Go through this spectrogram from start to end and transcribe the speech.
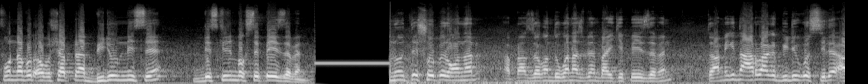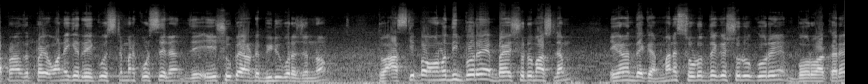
ফোন নাম্বার অবশ্যই আপনারা ভিডিওর নিচে ডিসক্রিপশন বক্সে পেয়ে যাবেন। হচ্ছে শপের ওনার আপনারা যখন দোকান আসবেন বাইকে পেয়ে যাবেন। তো আমি কিন্তু আরও আগে ভিডিও করছিলাম আপনারা প্রায় অনেকের রিকোয়েস্ট মানে করছিলেন যে এই শপে একটা ভিডিও করার জন্য। তো আজকে প্রায় অনেকদিন পরে বাইরের শোরুম আসলাম। এখানে দেখেন মানে ছোটো থেকে শুরু করে বড় আকারে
